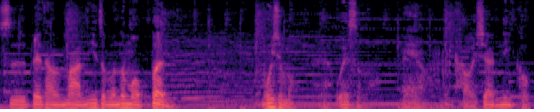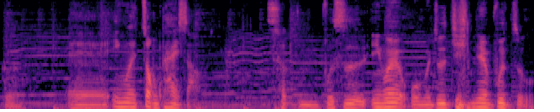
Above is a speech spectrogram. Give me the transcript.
是被他们骂你怎么那么笨？为什么？为什么？没有，考一下 Nico 哥。呃，因为种太少。嗯，不是，因为我们就是经验不足，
